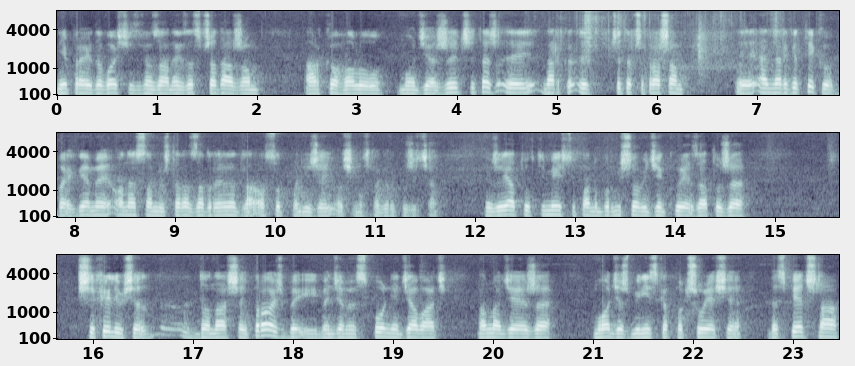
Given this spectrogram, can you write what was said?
nieprawidłowości związanych ze sprzedażą alkoholu młodzieży, czy też, narko, y, czy to przepraszam, energetyków, bo jak wiemy, one są już teraz zabronione dla osób poniżej 18 roku życia. Także ja tu w tym miejscu panu burmistrzowi dziękuję za to, że przychylił się do naszej prośby i będziemy wspólnie działać. Mam nadzieję, że młodzież milicka poczuje się bezpieczna.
